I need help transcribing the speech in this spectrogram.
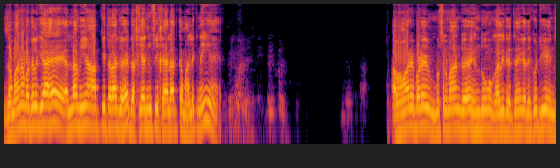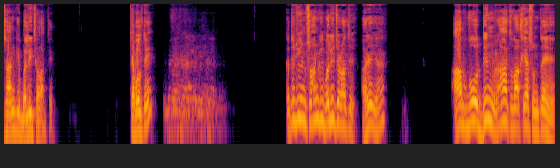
زمانہ بدل گیا ہے۔ اللہ میاں، آپ کی طرح جو ہے دقیانوسی خیالات کا مالک نہیں ہے۔ اب ہمارے بڑے مسلمان جو ہے ہندوؤں کو گالی دیتے ہیں کہ دیکھو جی یہ انسان کی بلی چڑھاتے کیا بولتے کہتے جی انسان کی بلی چڑھاتے ارے یار، آپ وہ دن رات واقعہ سنتے ہیں،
